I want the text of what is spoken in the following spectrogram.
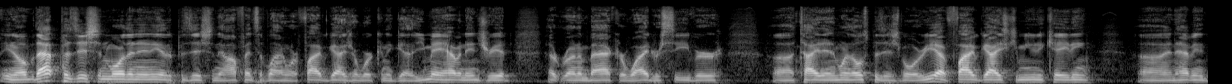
You know, that position more than any other position, the offensive line, where five guys are working together. You may have an injury at, at running back or wide receiver, uh, tight end, one of those positions, but where you have five guys communicating uh, and having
